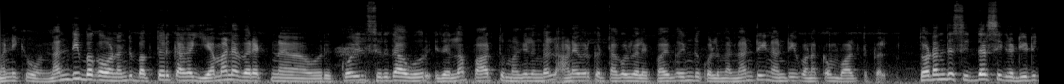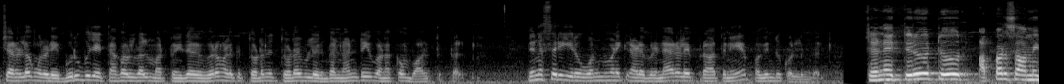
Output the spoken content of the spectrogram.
மன்னிக்கவும். நந்தி பகவான் வந்து பக்தருக்காக யமனை விரட்டின ஒரு கோயில் சிறுதாவூர். இதெல்லாம் பார்த்து மகிழுங்கள். அனைவருக்கும் தகவல்களை பகிர்ந்து கொள்ளுங்கள். நன்றி நன்றி வணக்கம் வாழ்த்துக்கள். தொடர்ந்து சித்தர் சீக்கிரம் யூடியூப் சேனலில் உங்களுடைய குரு பூஜை தகவல்கள் மற்றும் இதர விவரங்களுக்கு தொடர்ந்து தொடர்பில் இருங்கள். நன்றி வணக்கம் வாழ்த்துக்கள். தினசரி இரவு ஒன்பது மணிக்கு நடைபெறும் நேரலை பிரார்த்தனையை பகிர்ந்து கொள்ளுங்கள். சென்னை திருவட்டூர் அப்பர் சாமி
